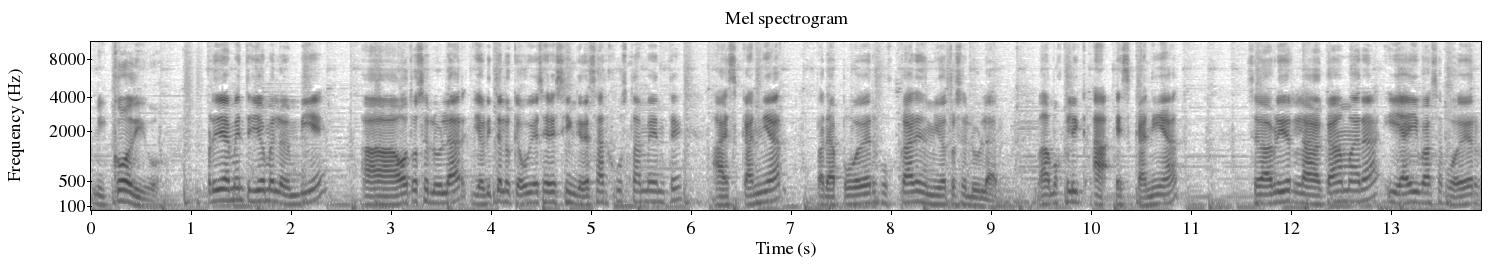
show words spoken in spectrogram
mi código. Previamente yo me lo envié a otro celular y ahorita lo que voy a hacer es ingresar justamente a escanear para poder buscar en mi otro celular. Damos clic a escanear se va a abrir la cámara y ahí vas a poder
